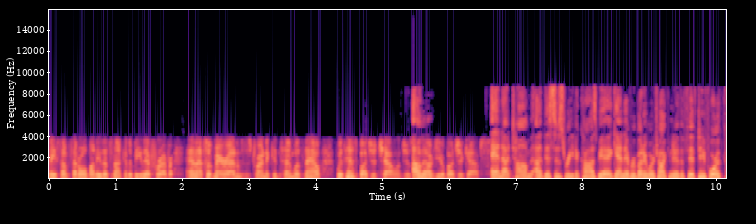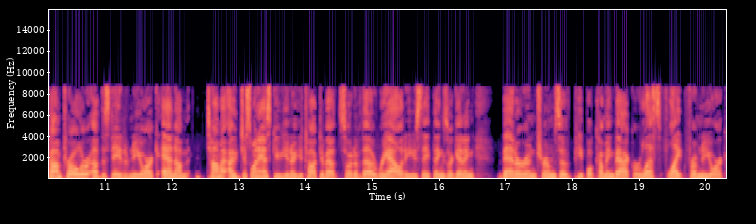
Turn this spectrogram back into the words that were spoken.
based on federal money that's not going to be there forever. And that's what Mayor Adams is trying to contend with now with his budget challenges Um, without year budget gaps. And uh, Tom, uh, this is Rita Cosby again. Everybody, we're talking to the 54th Comptroller of the State of New York. And um, Tom, I, I just want to ask you. You know, you talked about sort of the reality. You say things are getting better in terms of people coming back or less flight from New York.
